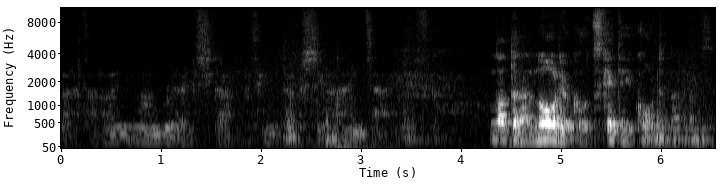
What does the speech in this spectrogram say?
たらサラリーマンぐらいしか選択肢がないんじゃないですか。だったら能力をつけていこうってなるんです、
